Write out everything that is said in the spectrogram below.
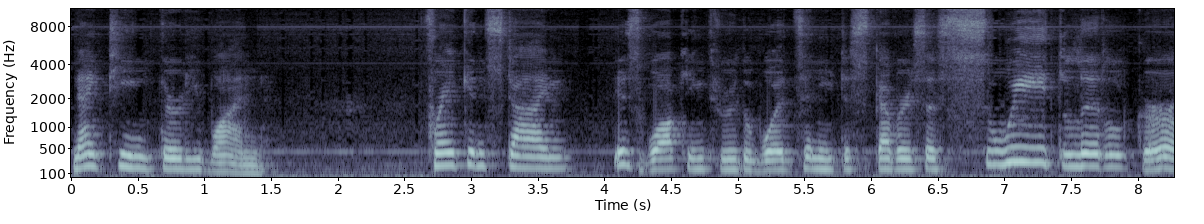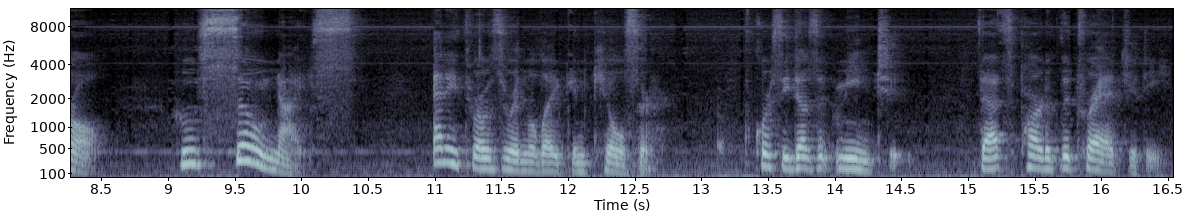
1931. Frankenstein is walking through the woods and he discovers a sweet little girl who's so nice. And he throws her in the lake and kills her. Of course, he doesn't mean to. That's part of the tragedy.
